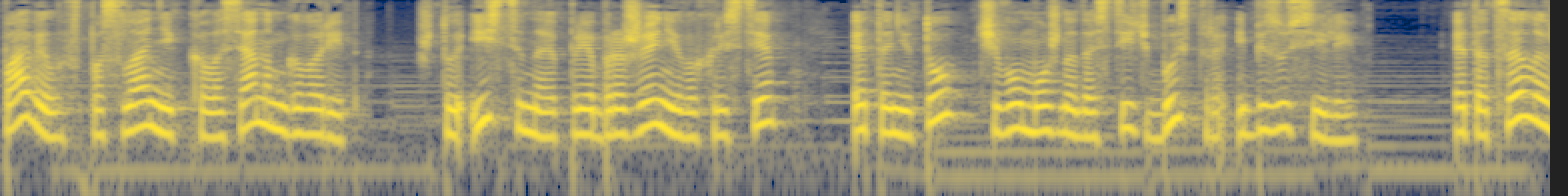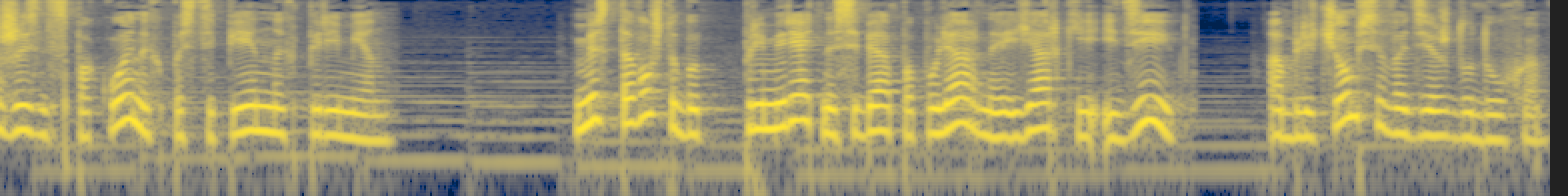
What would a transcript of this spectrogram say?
Павел в послании к Колоссянам говорит, что истинное преображение во Христе – это не то, чего можно достичь быстро и без усилий – это целая жизнь спокойных, постепенных перемен. Вместо того, чтобы примерять на себя популярные яркие идеи, облечемся в одежду духа.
